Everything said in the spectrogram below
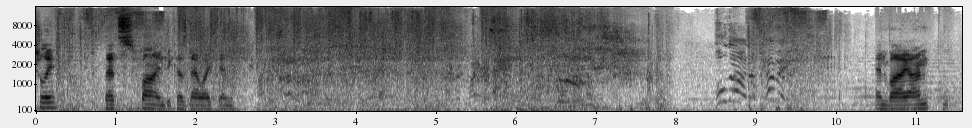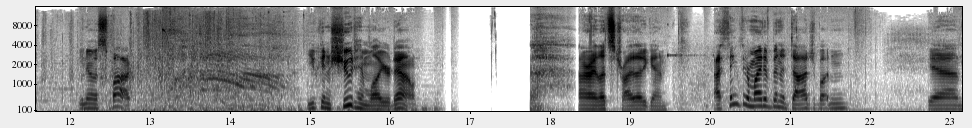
Actually, that's fine because now I can. Hold on, I'm coming! And by I'm. You know, Spock. You can shoot him while you're down. Alright, let's try that again. I think there might have been a dodge button. Yeah.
